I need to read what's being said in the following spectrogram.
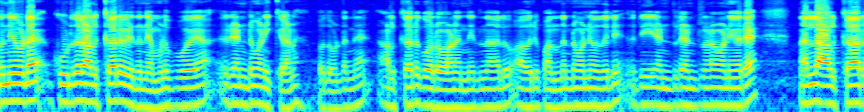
ഒന്ന് ഇവിടെ കൂടുതൽ ആൾക്കാർ വരുന്നുണ്ട്. നമ്മൾ പോയ രണ്ട് മണിക്കാണ്. അപ്പോൾ അതുകൊണ്ട് തന്നെ ആൾക്കാർ കുറവാണ്. എന്നിരുന്നാലും ആ ഒരു പന്ത്രണ്ട് മണി മുതൽ ഒരു രണ്ട് രണ്ടര മണി വരെ നല്ല ആൾക്കാർ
